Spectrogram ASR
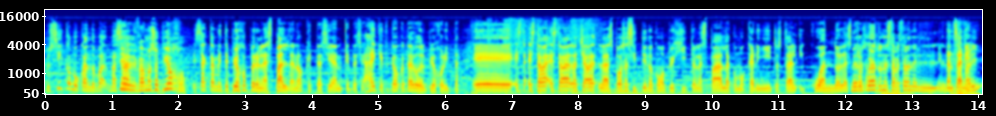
pues sí, como cuando va- vas Sí, a... el famoso piojo. Exactamente, piojo, pero en la espalda, ¿no? Que te hacían, que te hacían, ay, que te tengo que contar algo del piojo ahorita. Eh, esta- estaba, estaba la chava, la esposa sintiendo como piojito en la espalda, como cariñitos, tal, y cuando la ¿Me esposa... recuerdas dónde estaba? ¿Estaba en el, En el Tanzania. En ¿Pero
